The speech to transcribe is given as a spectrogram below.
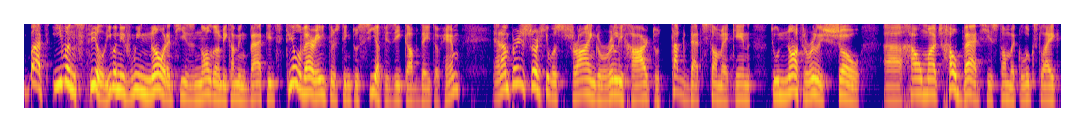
But even still, even if we know that he's not gonna be coming back, it's still very interesting to see a physique update of him. And I'm pretty sure he was trying really hard to tuck that stomach in, to not really show uh, how much, how bad his stomach looks like.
